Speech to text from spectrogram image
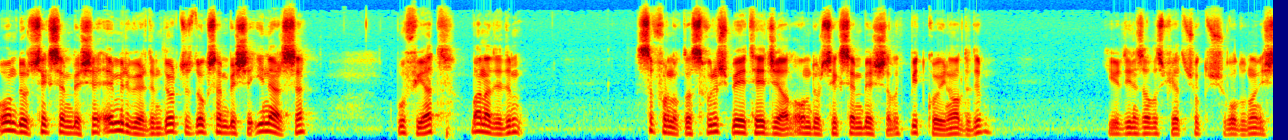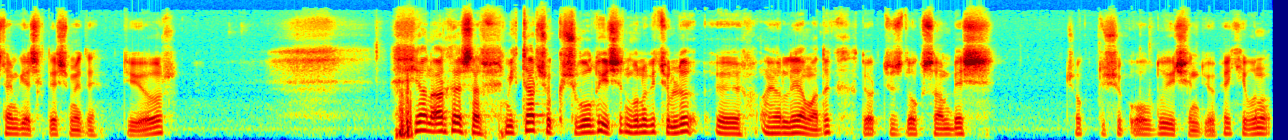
14.85'e emir verdim. 495'e inerse bu fiyat bana dedim 0.03 BTC al 14.85 liralık Bitcoin al dedim. Girdiğiniz alış fiyatı çok düşük olduğundan işlem gerçekleşmedi diyor. Yani arkadaşlar miktar çok küçük olduğu için bunu bir türlü e, ayarlayamadık. 495 çok düşük olduğu için diyor. Peki bunu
